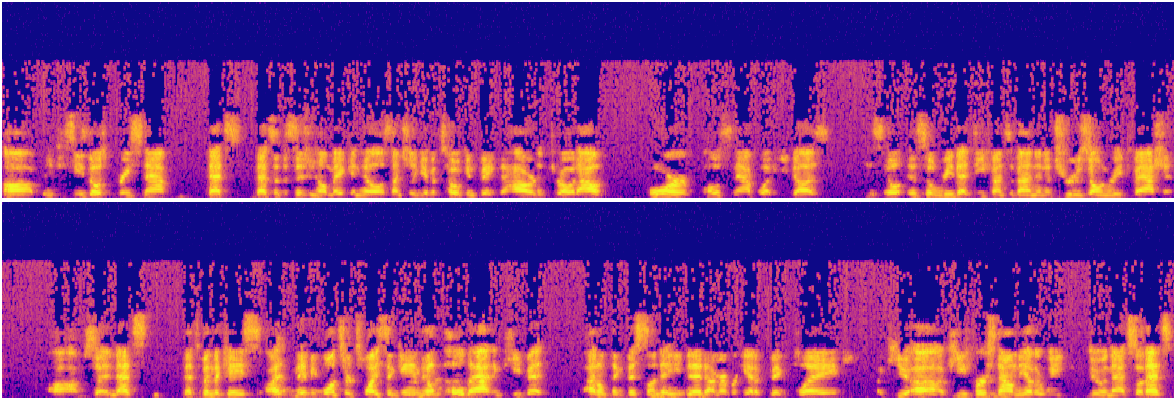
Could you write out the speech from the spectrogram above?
Uh, if he sees those pre-snap, that's that's a decision he'll make, and he'll essentially give a token fake to Howard and throw it out. Or post-snap, what he does is he'll is he'll read that defensive end in a true zone read fashion. Um, so and that's that's been the case. I, maybe once or twice a game he'll pull that and keep it. I don't think this Sunday he did. I remember he had a big play, a key, uh, a key first down the other week doing that. So that's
